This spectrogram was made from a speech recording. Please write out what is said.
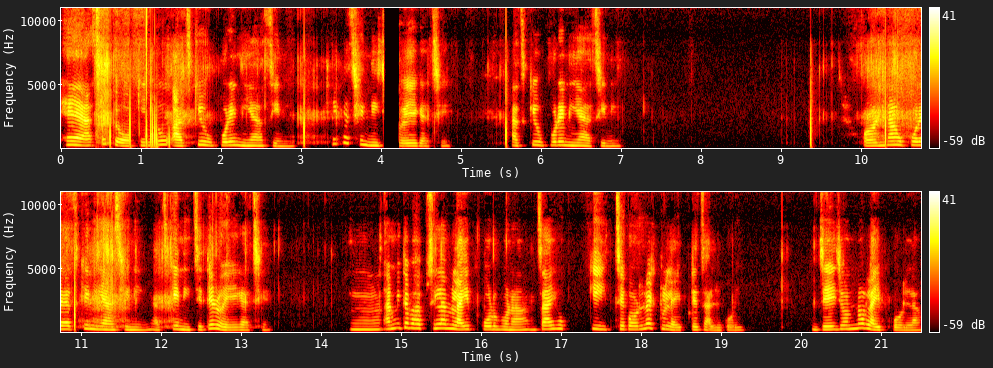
হ্যাঁ আছে তো, কিন্তু আজকে উপরে নিয়ে আসিনি। ঠিক আছে, নিচে হয়ে গেছে। আজকে উপরে নিয়ে আসিনি। না উপরে আজকে নিয়ে আসিনি, আজকে নিচেতে রয়ে গেছে। আমি তো ভাবছিলাম লাইভ করব না। যাই হোক, কি ইচ্ছে করল একটু লাইভটা চালু করি। যেই জন্য লাইভ করলাম।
